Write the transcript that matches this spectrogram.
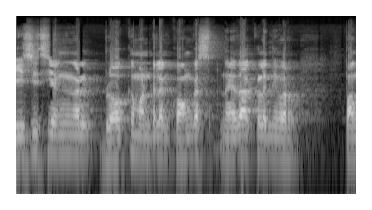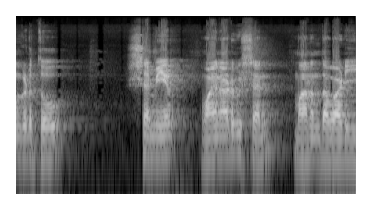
D C C അംഗങ്ങൾ ബ്ലോക്ക് മണ്ഡലം കോൺഗ്രസ് നേതാക്കൾ എന്നിവർ പങ്കെടുത്തു. ഷമീർ വയനാട് വിഷൻ മാനന്തവാടി.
